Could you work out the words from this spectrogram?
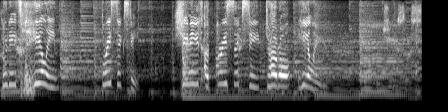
who needs healing 360. She needs a 360 total healing. Jesus.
